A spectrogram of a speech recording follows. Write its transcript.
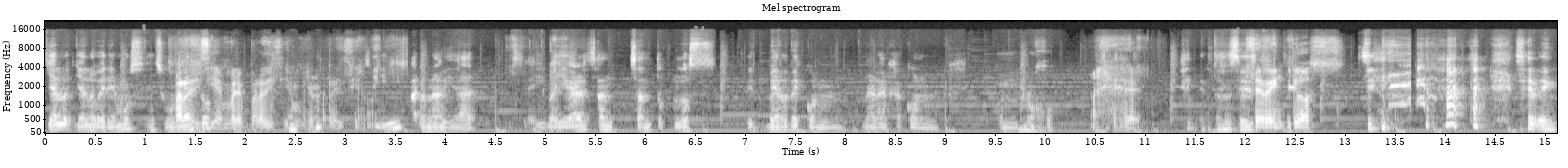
ya lo, ya lo veremos en su Para momento. diciembre, para diciembre, para diciembre. Sí, para Navidad. Este, ahí va a llegar el San- Santo Claus eh, verde con naranja con, con rojo. Entonces, Se ven close. Sí. Se ven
